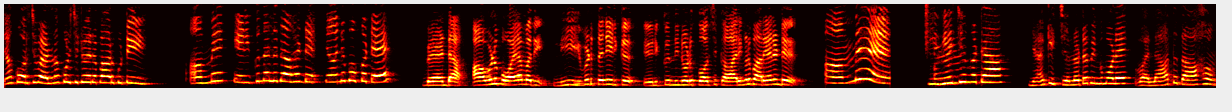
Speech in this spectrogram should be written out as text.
ഞാൻ കുറച്ച് വെള്ളം കുടിച്ചിട്ട് വരാം പാറക്കുട്ടി അമ്മേ എനിക്ക് നല്ല ദാഹമുണ്ട് ഞാനും പോകട്ടെ വേണ്ട അവൾ പോയാ മതി നീ ഇവിടെ തന്നെ ഇരിക്ക് എനിക്ക് നിന്നോട് കുറച്ച് കാര്യങ്ങൾ പറയാനുണ്ട് അമ്മേ ശിവേച്ചി എങ്ങോട്ടാ ഞാൻ കിച്ചണിലോട്ട് പിങ്ങുമോളെ വല്ലാത്ത ദാഹം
